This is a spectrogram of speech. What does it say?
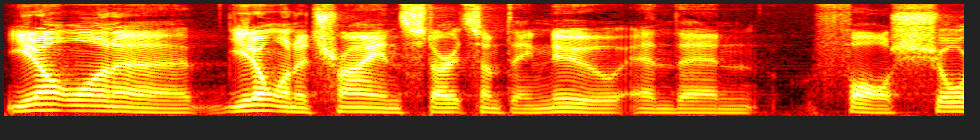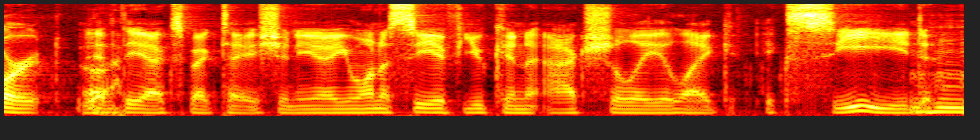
you don't want to you don't want to try and start something new and then fall short of the expectation. You know, you want to see if you can actually like exceed Mm-hmm.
